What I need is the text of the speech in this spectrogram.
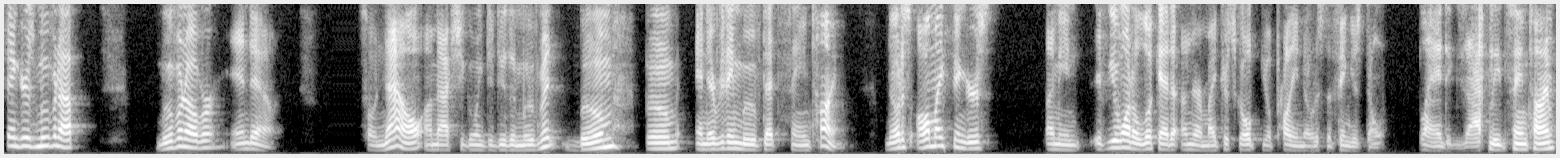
fingers moving up, moving over, and down. So now I'm actually going to do the movement, boom, boom, and everything moved at the same time. Notice all my fingers I mean, if you want to look at it under a microscope, you'll probably notice the fingers don't land exactly at the same time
